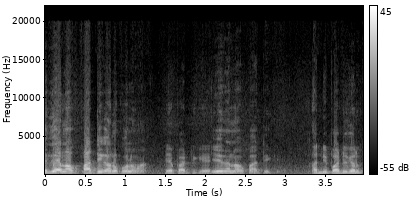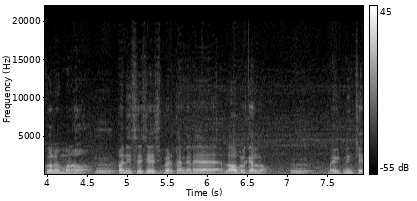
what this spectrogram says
ఏదైనా ఒక పార్టీకి అనుకూలమా? ఏ పార్టీకి? ఏదైనా ఒక పార్టీకి. అన్ని పార్టీలకు అనుకోలేం మనం. పని చేసి పెడతాం కానీ లోపలికి వెళ్ళాం. బయట నుంచే.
